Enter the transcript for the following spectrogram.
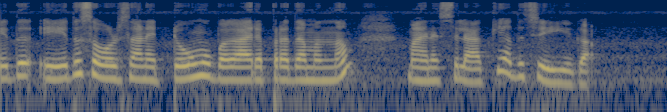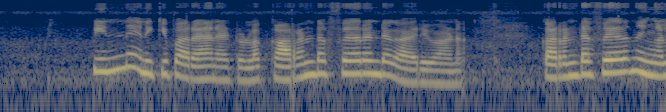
ഏത് ഏത് സോഴ്സാണ് ഏറ്റവും ഉപകാരപ്രദമെന്നും മനസ്സിലാക്കി അത് ചെയ്യുക. പിന്നെ എനിക്ക് പറയാനായിട്ടുള്ള കറണ്ട് അഫെയറിന്റെ കാര്യമാണ്. കറണ്ട് അഫെയർ നിങ്ങൾ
